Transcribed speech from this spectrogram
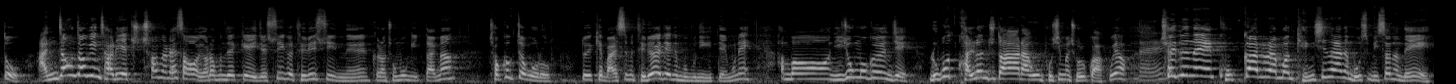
또 안정적인 자리에 추천을 해서 여러분들께 이제 수익을 드릴 수 있는 그런 종목이 있다면 적극적으로 또 이렇게 말씀을 드려야 되는 부분이기 때문에 한번 이 종목은 이제 로봇 관련주다라고 보시면 좋을 것 같고요. 네. 최근에 고가를 한번 갱신을 하는 모습이 있었는데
